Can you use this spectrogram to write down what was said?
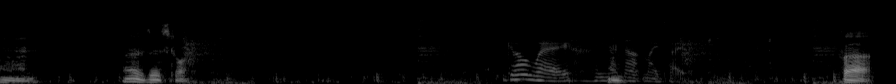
Hmm. What is this door? Go away. You're Hmm. not my type. Fuck.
